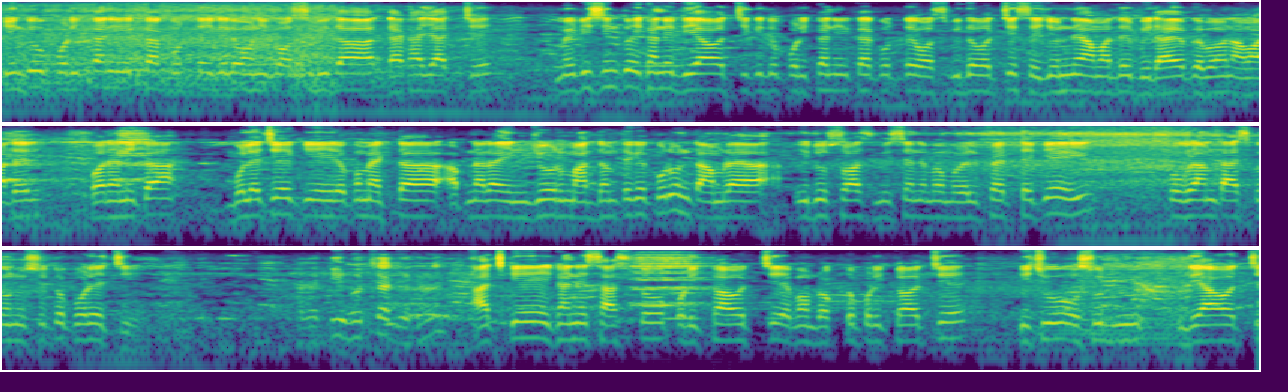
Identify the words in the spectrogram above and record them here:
কিন্তু পরীক্ষা নিরীক্ষা করতে গেলে অনেক অসুবিধা দেখা যাচ্ছে। মেডিসিন তো এখানে দেওয়া হচ্ছে কিন্তু পরীক্ষা নিরীক্ষা করতে অসুবিধা হচ্ছে। সেই জন্যে আমাদের বিধায়ক এবং আমাদের প্রধানিকা বলেছে কি এরকম একটা আপনারা এনজিওর মাধ্যম থেকে করুন তা আমরা ইডু শ্বাস মিশন এবং ওয়েলফেয়ার থেকে এই প্রোগ্রামটা আজকে অনুষ্ঠিত করেছি। আচ্ছা হচ্ছে আজ এখানে? আজকে এখানে স্বাস্থ্য পরীক্ষা হচ্ছে এবং রক্ত পরীক্ষা হচ্ছে কিছু ওষুধ দেওয়া হচ্ছে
